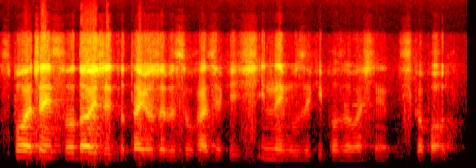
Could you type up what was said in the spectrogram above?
społeczeństwo dojrzeć do tego, żeby słuchać jakiejś innej muzyki poza właśnie disco polo.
